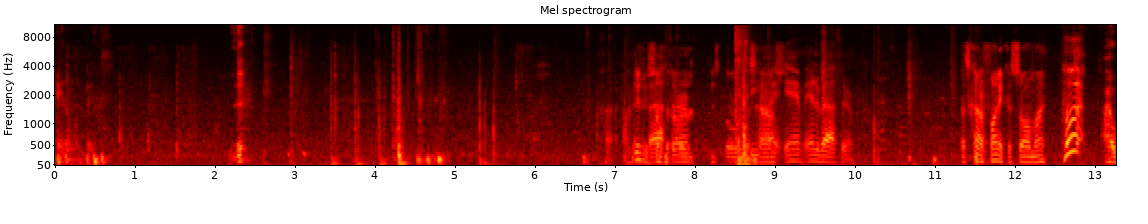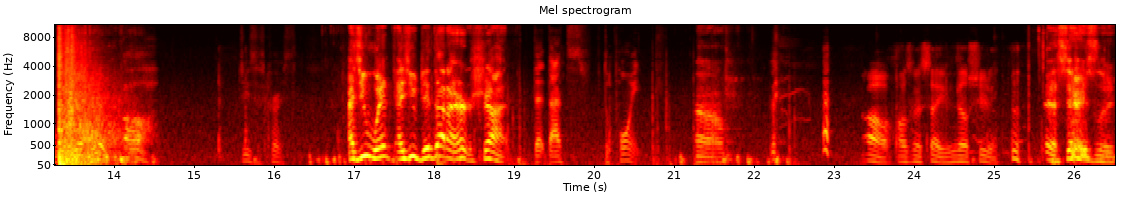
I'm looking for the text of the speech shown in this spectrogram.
Pain Olympics. I'm in Gives the bathroom. other than a pistol in this See, I am in the bathroom. That's kind of funny, cause so am I. I will get. Oh! Jesus Christ. As you went, as you did that, I heard a shot. That that's the point. Oh. Oh, I was gonna say, who's else shooting? Yeah, seriously.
